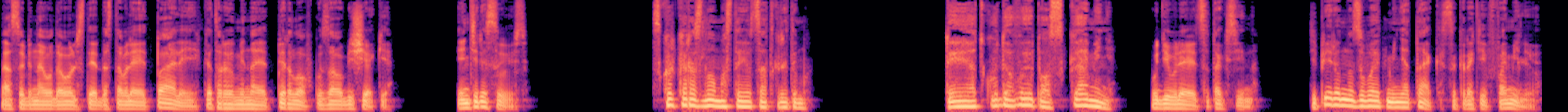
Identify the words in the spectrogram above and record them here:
Особенное удовольствие доставляет палей, который уминает перловку за обе щеки. Интересуюсь. Сколько разлом остается открытым? «Ты откуда выполз, камень?» — удивляется токсин. Теперь он называет меня так, сократив фамилию.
